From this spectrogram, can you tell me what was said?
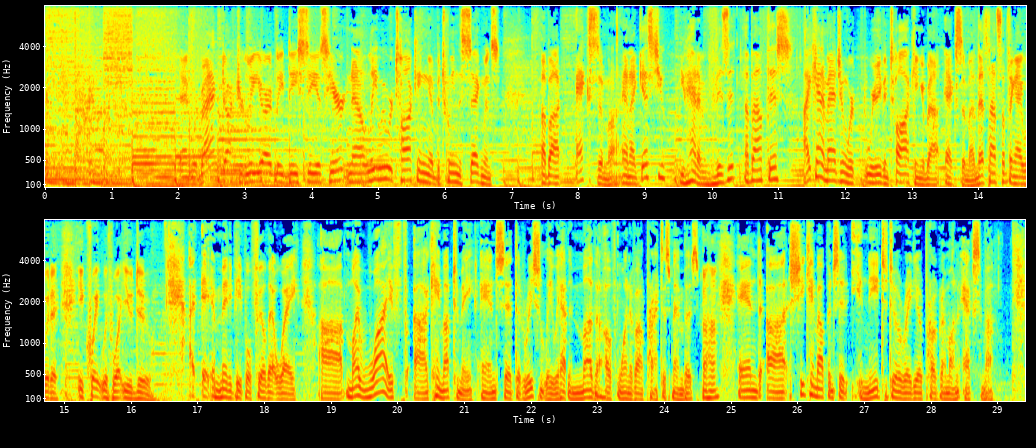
And we're back. Dr. Lee Yardley, DC, is here. Now, Lee, we were talking uh, between the segments about eczema, and I guess you, you had a visit about this. I can't imagine we're, we're even talking about eczema. That's not something I would uh, equate with what you do. I, many people feel that way. Uh, my wife uh, came up to me and said that recently we had the mother of one of our practice members, uh-huh. and uh, she came up and said, "You need to do a radio program on eczema."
